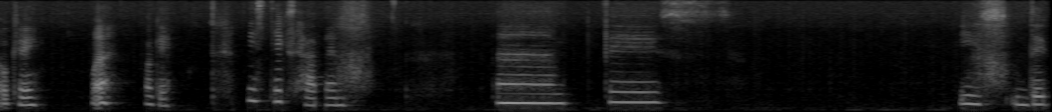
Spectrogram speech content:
Okay. Well, okay. Mistakes happen. And this is the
